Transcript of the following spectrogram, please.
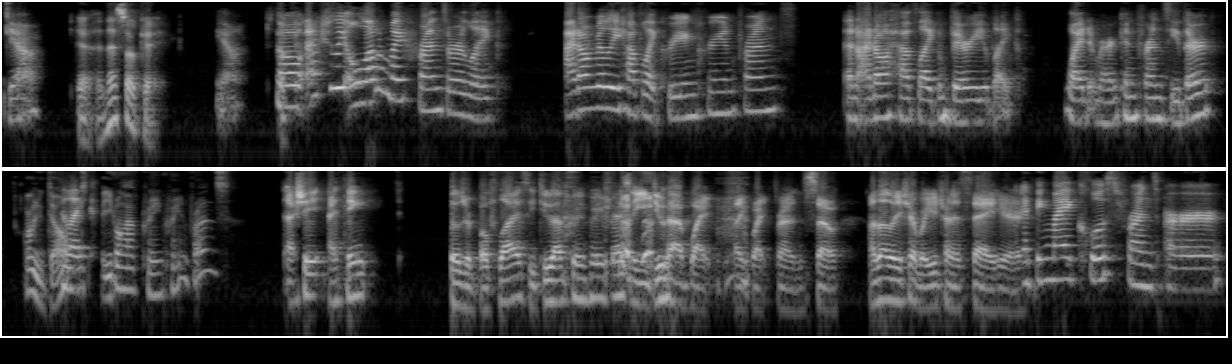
Yeah, yeah, and that's okay. yeah. So Okay. actually, a lot of my friends are like, I don't really have like Korean Korean friends, and I don't have like very like white American friends either. Oh, you don't? like- you don't have Korean Korean friends? Actually, I think those are both lies. You do have Korean Korean friends, and you do have white like white friends. So I'm not really sure what you're trying to say here. I think my close friends are.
